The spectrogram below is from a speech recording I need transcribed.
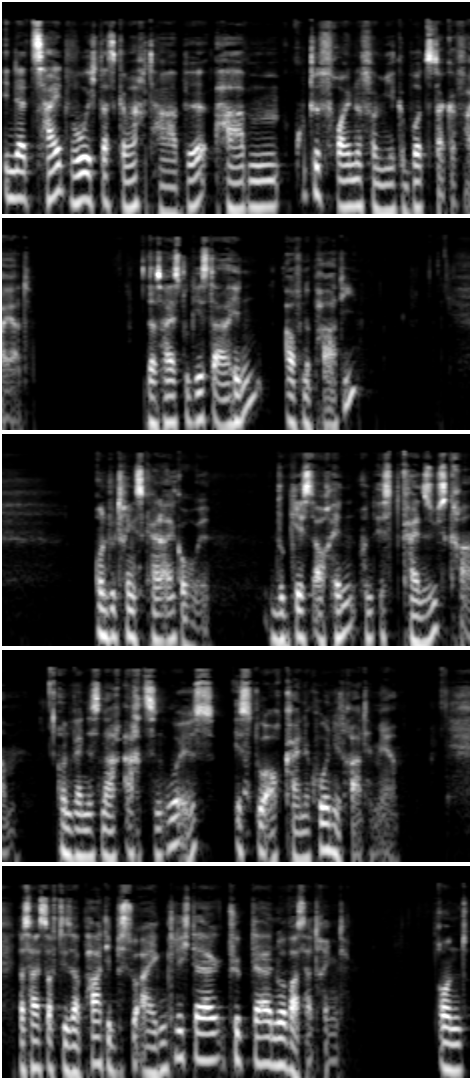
in der Zeit, wo ich das gemacht habe, haben gute Freunde von mir Geburtstag gefeiert. Das heißt, du gehst da hin auf eine Party und du trinkst keinen Alkohol. Du gehst auch hin und isst kein Süßkram. Und wenn es nach 18 Uhr ist, isst du auch keine Kohlenhydrate mehr. Das heißt, auf dieser Party bist du eigentlich der Typ, der nur Wasser trinkt. Und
